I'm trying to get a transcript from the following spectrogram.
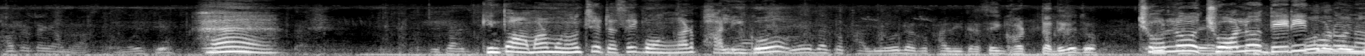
ফাঁকাটাই আমরা হ্যাঁ। কিন্তু আমার মনে হচ্ছে এটা সেই গঙ্গার ফালি গো। দেখো ফালি ও দেখো ফালিটা সেই ঘরটা দেখেছ? চলো চলো দেরি করো না।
